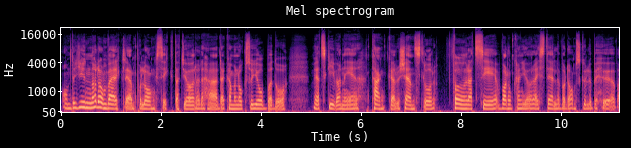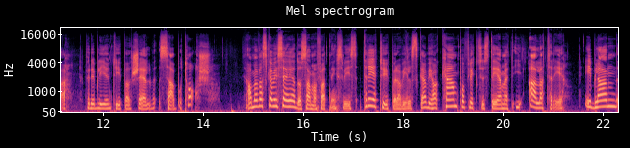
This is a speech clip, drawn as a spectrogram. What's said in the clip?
om det gynnar dem verkligen på lång sikt att göra det här. Där kan man också jobba då med att skriva ner tankar och känslor för att se vad de kan göra istället, vad de skulle behöva. För det blir en typ av självsabotage. Ja, men vad ska vi säga då sammanfattningsvis? Tre typer av ilska. Vi har kamp och flyktsystemet i alla tre. Ibland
